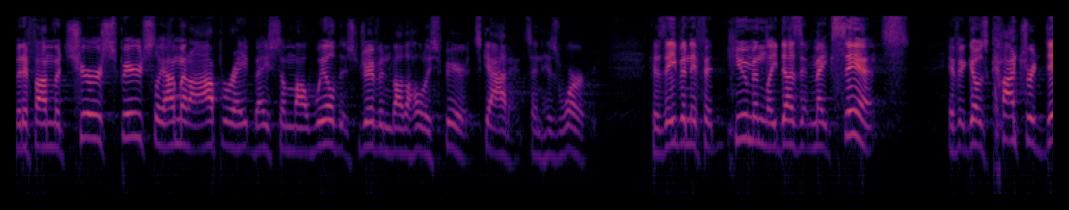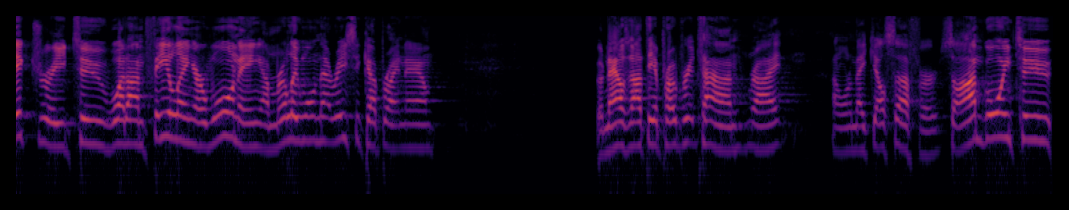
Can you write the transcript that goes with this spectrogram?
But if I'm mature spiritually, I'm going to operate based on my will that's driven by the Holy Spirit's guidance and His Word. Because even if it humanly doesn't make sense, if it goes contradictory to what I'm feeling or wanting, I'm really wanting that Reese cup right now. But now's not the appropriate time, right? I don't want to make y'all suffer. So I'm going to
